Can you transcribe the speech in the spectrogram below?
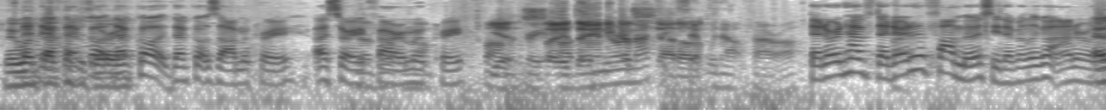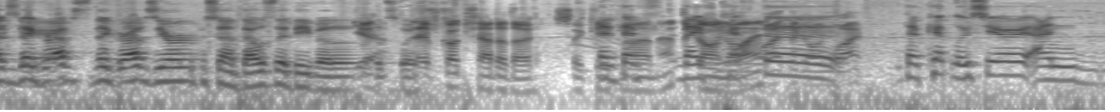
McCree. They went They've, back they've got, they've Zarya. got, they've got Zarya McCree. Uh, sorry, They've Pharah got McCree. Pharah Yeah, McCree. so Uh, they the only mirror got match Shadow. without Pharah. They don't have, they don't have Pharmercy. They've only got Anna Uh, they grabbed, they grabbed zero percent. That was their diva Yeah, that they've got shadow though, so keep They've, an eye on they've, they've Going kept light. They're going the, light. they've kept Lucio and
